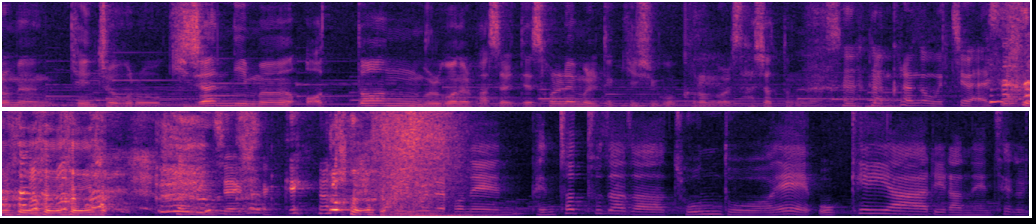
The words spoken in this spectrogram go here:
그러면 개인적으로 기자님은 어떤 물건을 봤을 때 설렘을 느끼시고 그런 걸 사셨던 것 같습니다. 그런 거 묻지 마세요. 저는 이제 갈게요. 저는 벤처 투자자 존 도어의 OKR이라는 책을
